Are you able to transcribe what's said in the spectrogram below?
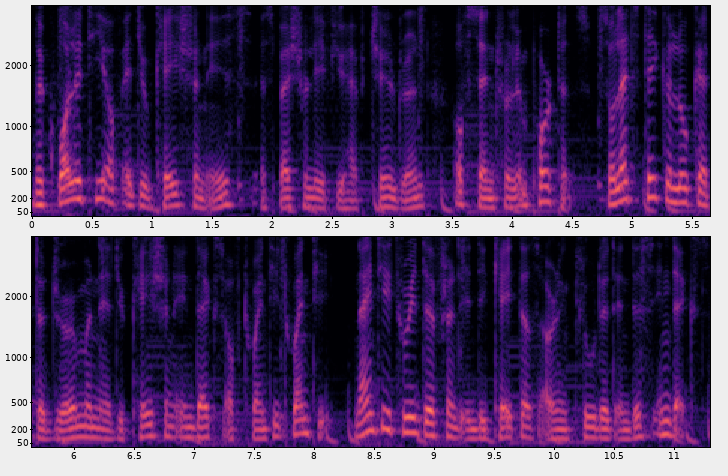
The quality of education is, especially if you have children, of central importance. So let's take a look at the German Education Index of 2020. 93 different indicators are included in this index.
